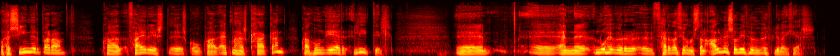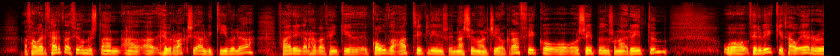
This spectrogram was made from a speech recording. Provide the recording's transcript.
Og það sýnir bara hvað færist, eh, sko, hvað efnahagskakan, hvað hún er lítil. Eh, en nú hefur ferðarþjónustan alveg eins og við höfum upplifað hér að þá er ferðarþjónustan að, að hefur vaksið alveg gífulega. Færingar hafa fengið góða aðtikli eins og í National Geographic og, og, og sveipuðum svona rítum og fyrir viki þá eru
